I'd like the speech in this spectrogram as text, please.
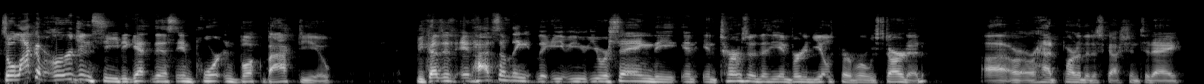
so, a lack of urgency to get this important book back to you because it, it had something that you, you were saying the in, in terms of the, the inverted yield curve where we started uh, or, or, had part of the discussion today.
